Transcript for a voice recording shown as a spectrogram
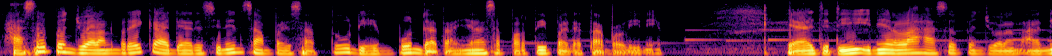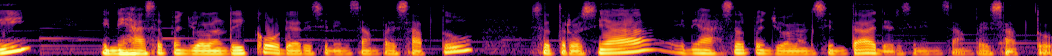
Hasil penjualan mereka dari Senin sampai Sabtu dihimpun datanya seperti pada tabel ini. Ya, jadi ini adalah hasil penjualan Ani ini hasil penjualan Riko dari Senin sampai Sabtu. Seterusnya, ini hasil penjualan Sinta dari Senin sampai Sabtu.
